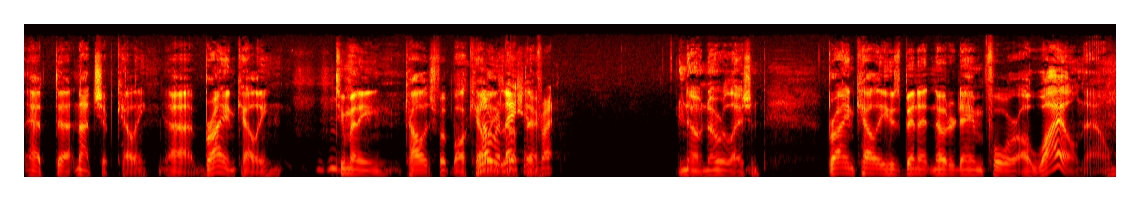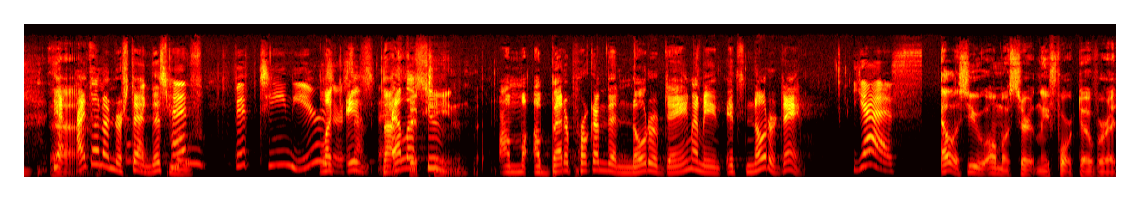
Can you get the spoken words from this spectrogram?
at uh, not Chip Kelly, uh, Brian Kelly too many college football Kellys no out there. right? No, no relation. Brian Kelly, who's been at Notre Dame for a while now. Yeah, uh, I don't understand this 10, move. 15 years Like, or is something. not LSU 15. um, a better program than Notre Dame? I mean, it's Notre Dame. yes. LSU almost certainly forked over a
